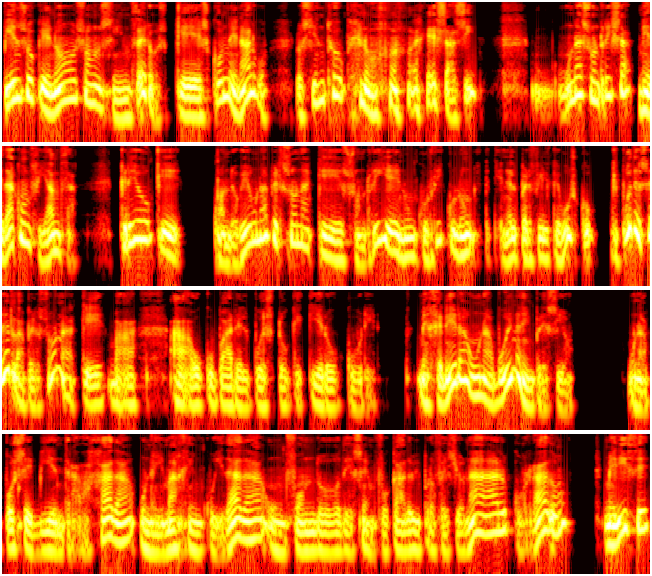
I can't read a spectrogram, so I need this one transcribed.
Pienso que no son sinceros, que esconden algo. Lo siento, pero es así. Una sonrisa me da confianza. Creo que cuando veo una persona que sonríe en un currículum, que tiene el perfil que busco, que puede ser la persona que va a ocupar el puesto que quiero cubrir, me genera una buena impresión. Una pose bien trabajada, una imagen cuidada, un fondo desenfocado y profesional, currado, me dice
